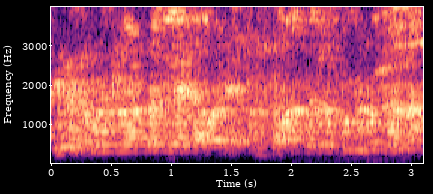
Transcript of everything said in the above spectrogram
देवेंद्र फडणवीस वाटतं काय डावड आहे. पण तेव्हा सगळं ना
